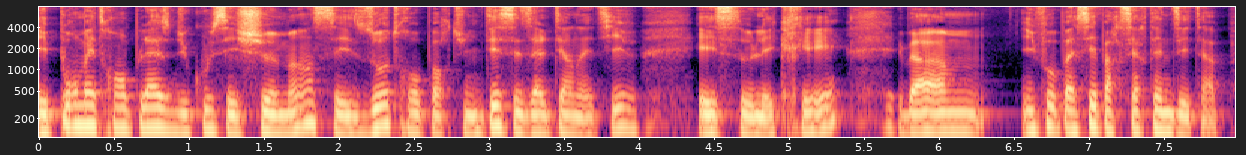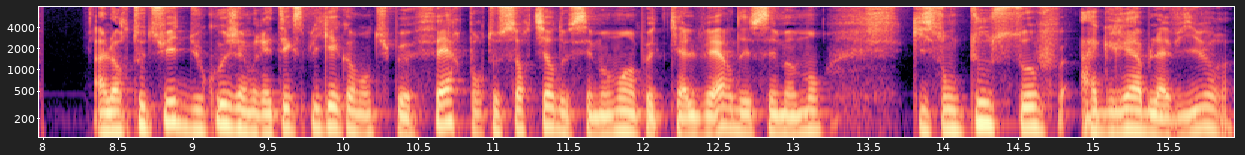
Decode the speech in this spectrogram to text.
et pour mettre en place du coup ces chemins, ces autres opportunités, ces alternatives et se les créer, eh ben, il faut passer par certaines étapes. Alors tout de suite, du coup, j'aimerais t'expliquer comment tu peux faire pour te sortir de ces moments un peu de calvaire, de ces moments qui sont tous sauf agréables à vivre.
